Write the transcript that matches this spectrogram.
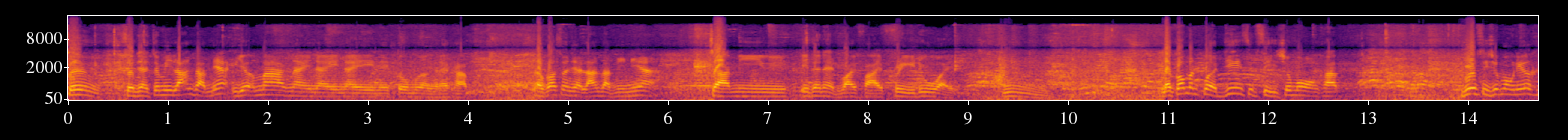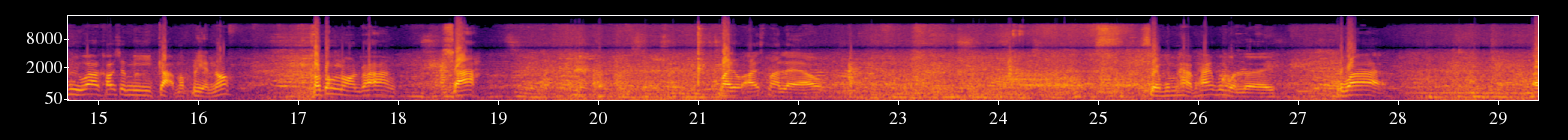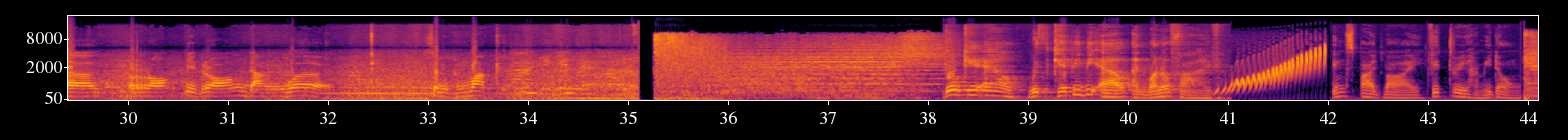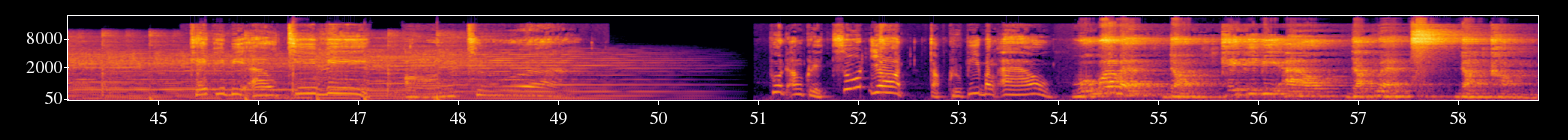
ซึ่งส่วนใหญ่จะมีร้านแบบเนี้ยเยอะมากในในในในตัวเมืองนะครับ แล้วก็ส่วนใหญ่ร้านแบบนี้เนี่ยจะมีอินเทอร์เน็ต Wi-Fi ฟรีด้วย อืมแล้วก็มันเปิด 24 ชั่วโมงครับ 24 ชั่วโมงนี้ก็คือว่าเขาจะมีกะมาเปลี่ยนเนาะเขาต้องนอนบ้างชา ไมโลไอซ์มาแล้ว เสียงผมแหบแห้งไปหมดเลย เพราะว่าเอ่อร้องกรีดร้องดังเวอร์ สนุกมาก Go KL with KPBL and 105 Inspired by Fitri Hamidong KPBL TV on tour พูดอังกฤษสุดยอดกับครูพี่บางแอล www.kpbl.webs.com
